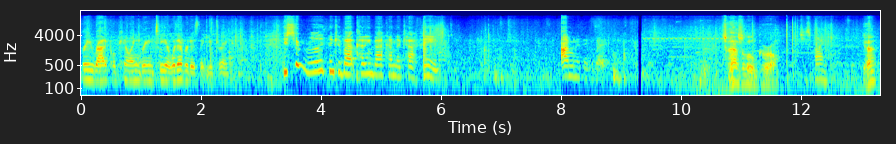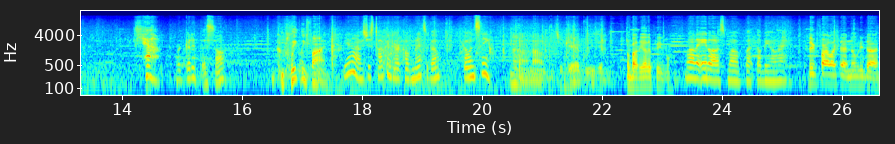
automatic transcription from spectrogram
free radical killing green tea or whatever it is that you drink. You should really think about cutting back on the caffeine. I'm gonna take a break. So how's the little girl? She's fine. Yeah? Yeah, we're good at this, huh? Completely fine. Yeah, I was just talking to her a couple minutes ago. Go and see. No, no, it's okay. I believe you. What about the other people? Well, they ate a lot of smoke, but they'll be all right. Big fire like that, nobody died.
